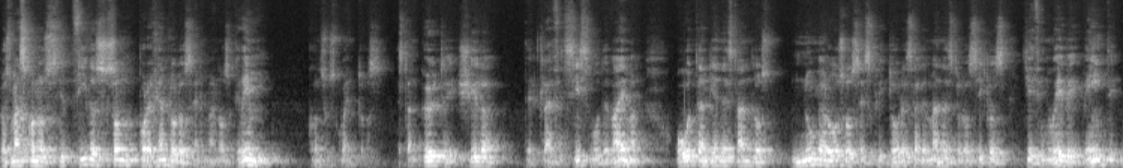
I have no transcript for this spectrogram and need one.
Los más conocidos son, por ejemplo, los hermanos Grimm, con sus cuentos. Están Goethe y Schiller, del clasicismo de Weimar, o también están los numerosos escritores alemanes de los siglos XIX y XX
